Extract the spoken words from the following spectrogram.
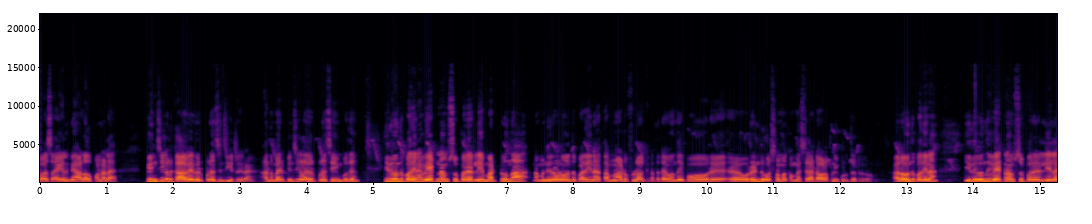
விவசாயிகளுமே அலோவ் பண்ணலை. பிஞ்சுகளுக்காகவே விற்பனை செஞ்சுக்கிட்டு இருக்கிறாங்க. அந்த மாதிரி பிஞ்சுகளை விற்பனை செய்யும்போது இது வந்து பார்த்திங்கன்னா வியட்நாம் சூப்பர் ஏர்லியை மட்டும்தான் நம்ம நிறுவனம் வந்து பார்த்திங்கன்னா தமிழ்நாடு ஃபுல்லாக கிட்டத்தட்ட வந்து இப்போ ஒரு ஒரு ரெண்டு வருஷமாக கமர்ஷியலாக டெவலப் பண்ணி கொடுத்துட்ருக்குறோம் அதில் வந்து பார்த்திங்கன்னா இது வந்து வியட்நாம் சூப்பர் ஏர்லியில்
